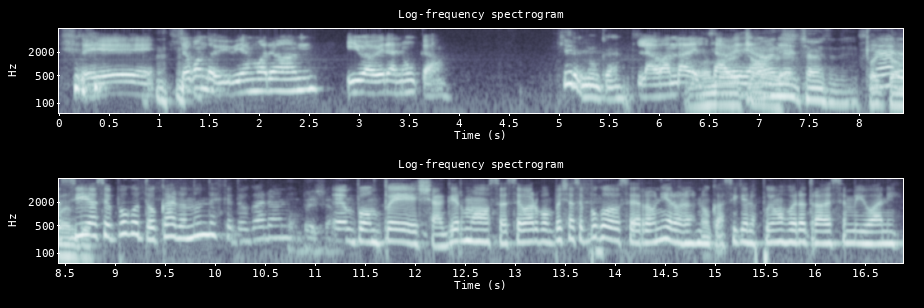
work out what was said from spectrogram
Sí. Yo cuando vivía en Morón iba a ver a Nuca, Quiero nunca. la banda La del banda Chávez del de La banda antes. Chávez. Claro, sí, hace poco tocaron. ¿Dónde es que tocaron? En Pompeya, qué hermoso ese bar Pompeya. Hace poco se reunieron los Nuca, así que los pudimos ver otra vez en vivo, Ani.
